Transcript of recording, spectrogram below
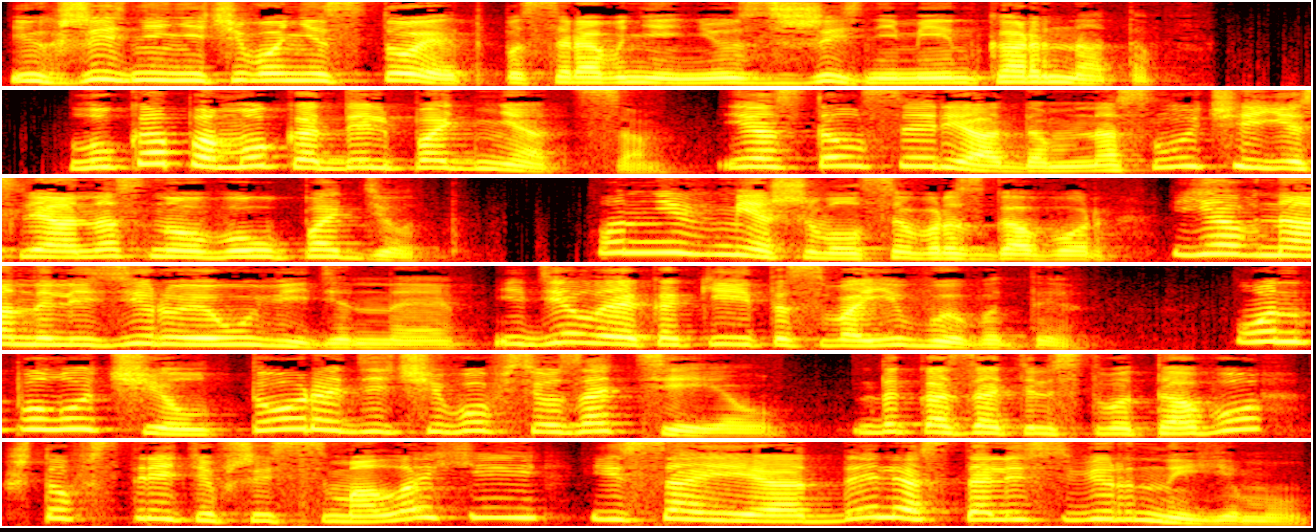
их жизни ничего не стоят по сравнению с жизнями инкарнатов. Лука помог Адель подняться и остался рядом на случай, если она снова упадет. Он не вмешивался в разговор, явно анализируя увиденное и делая какие-то свои выводы. Он получил то, ради чего все затеял. Доказательство того, что, встретившись с Малахией, Исаи и Адель остались верны ему.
